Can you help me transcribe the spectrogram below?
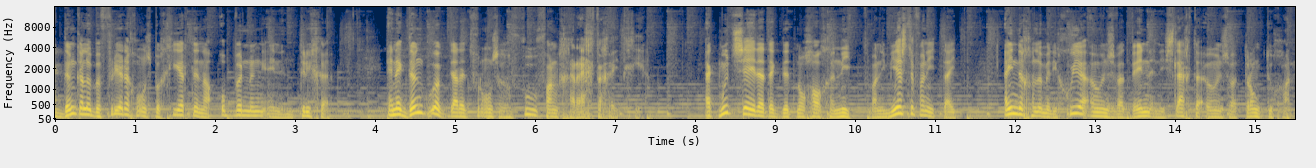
Ek dink hulle bevredig ons begeerte na opwinding en intrige. En ek dink ook dat dit vir ons 'n gevoel van geregtigheid gee. Ek moet sê dat ek dit nogal geniet, want die meeste van die tyd eindig hulle met die goeie ouens wat wen en die slegte ouens wat tronk toe gaan.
